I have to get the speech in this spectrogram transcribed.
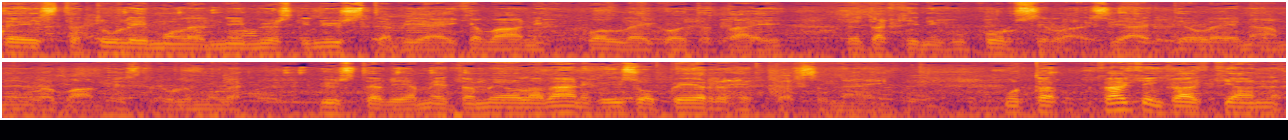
teistä tuli mulle niin myöskin ystäviä, eikä vaan niin kollegoita tai jotakin niin kuin kurssilaisia, ettei ole enää mulle, vaan teistä tuli mulle ystäviä. Meitä me ollaan vähän niin kuin iso perhe tässä näin. Mutta kaiken kaikkiaan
